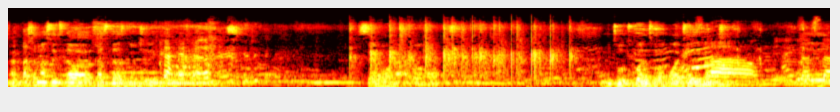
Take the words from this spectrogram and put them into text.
Ngathi basho amasweet lawa khasidazi nojeni. Siyabonga abonga umthuthu kwathiwa Ah, Rasta.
